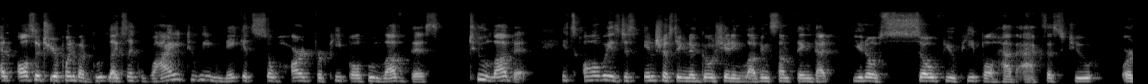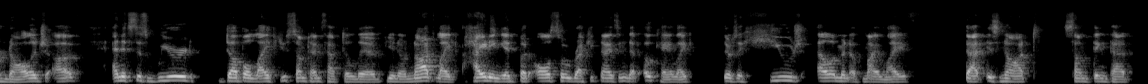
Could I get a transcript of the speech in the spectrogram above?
And also to your point about bootlegs, like, why do we make it so hard for people who love this to love it? It's always just interesting negotiating loving something that you know so few people have access to or knowledge of, and it's this weird double life you sometimes have to live you know not like hiding it but also recognizing that okay like there's a huge element of my life that is not something that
